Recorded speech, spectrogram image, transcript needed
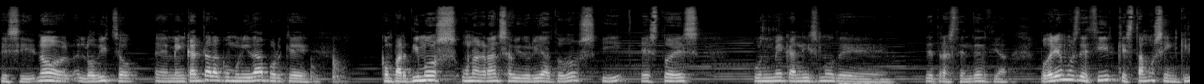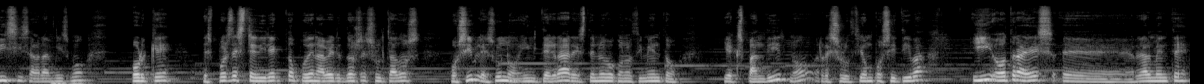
Sí, sí. No, lo dicho. eh, me encanta la comunidad porque compartimos una gran sabiduría todos y esto es un mecanismo de, de trascendencia. Podríamos decir que estamos en crisis ahora mismo porque después de este directo pueden haber dos resultados posibles. Uno, integrar este nuevo conocimiento y expandir, ¿no? Resolución positiva. Y otra es eh, realmente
